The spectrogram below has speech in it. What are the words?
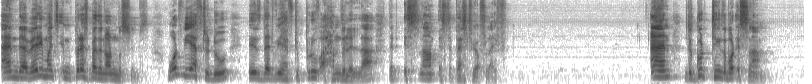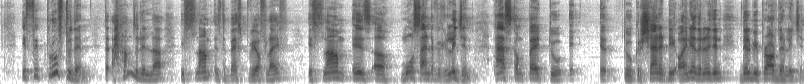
and they're very much impressed by the non-Muslims. What we have to do is that we have to prove, alhamdulillah, that Islam is the best way of life. And the good things about Islam. If we prove to them that, alhamdulillah, Islam is the best way of life, Islam is a more scientific religion as compared to, eh, eh, to Christianity or any other religion, they'll be proud of their religion.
